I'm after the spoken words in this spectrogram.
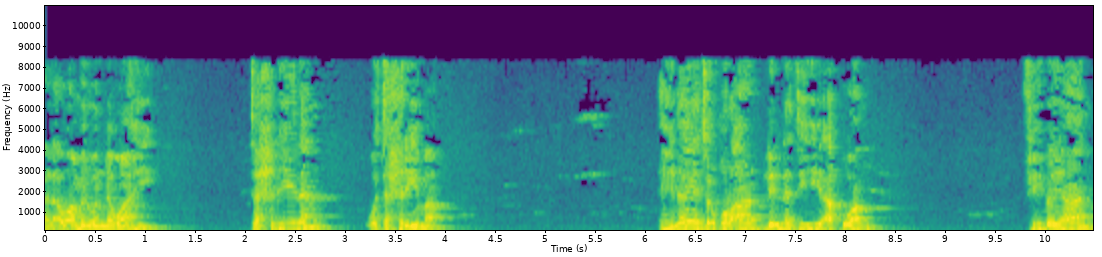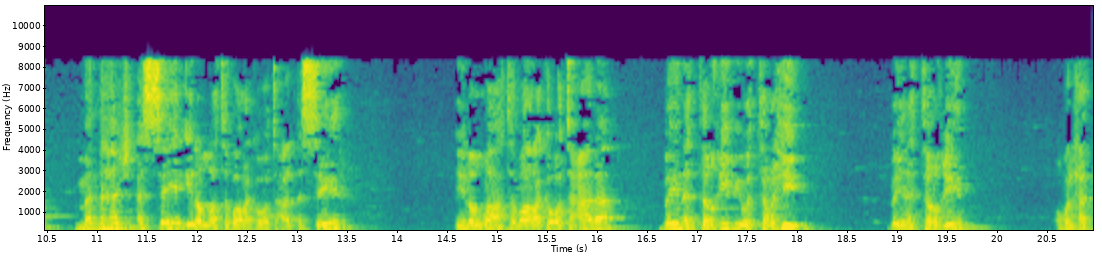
الأوامر والنواهي. تحليلا وتحريما. هداية القرآن للتي هي أقوم في بيان منهج السير إلى الله تبارك وتعالى. السير إلى الله تبارك وتعالى بين الترغيب والترهيب. بين الترغيب وهو الحث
